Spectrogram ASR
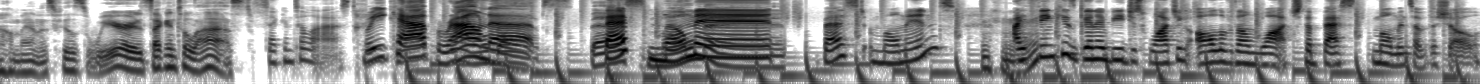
Oh man, this feels weird. Second to last. Second to last. Recap roundups. Best moment. Best moment, I Mhm. think, is gonna be just watching all of them watch the best moments of the show.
